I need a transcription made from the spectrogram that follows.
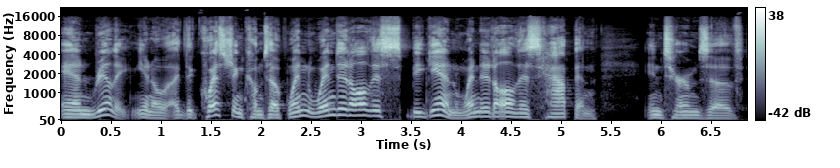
and really, you know, uh, the question comes up when, when did all this begin? When did all this happen in terms of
